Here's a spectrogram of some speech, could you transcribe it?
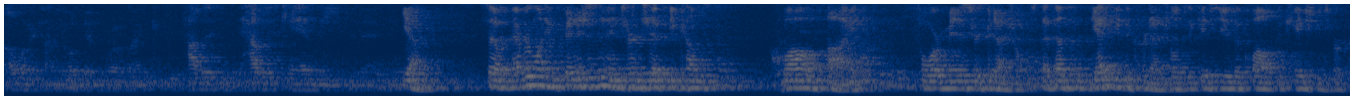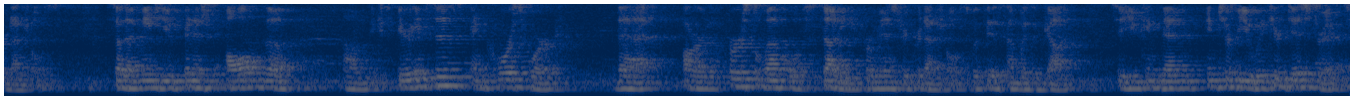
I want to kind of know a bit more of like how this, how this can lead to that. Yeah. So everyone who finishes an internship becomes qualified for ministry credentials. That doesn't get you the credentials, it gives you the qualifications for credentials. So that means you finished all the um, experiences and coursework that are the first level of study for ministry credentials with the Assemblies of God. So you can then interview with your district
